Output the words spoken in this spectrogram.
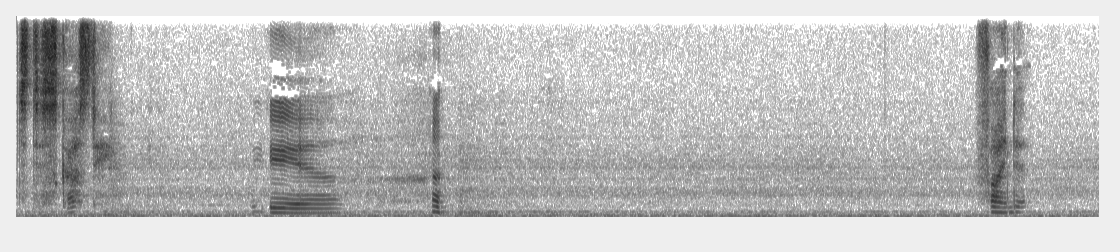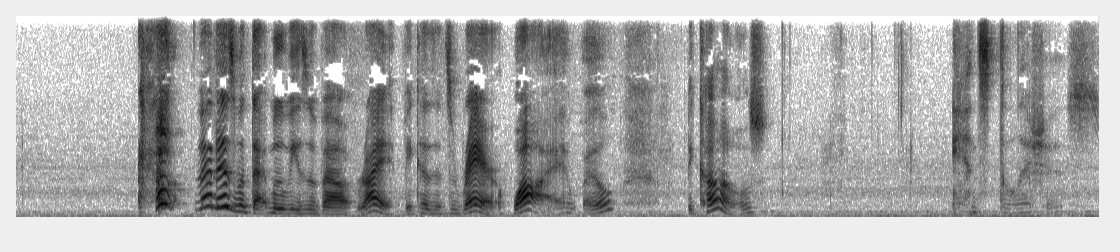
It's disgusting. Yeah. Find it. that is what that movie's about, right? Because it's rare. Why? Well, because it's delicious.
